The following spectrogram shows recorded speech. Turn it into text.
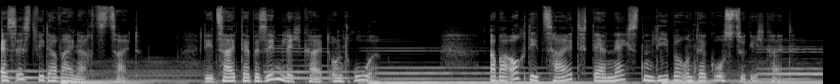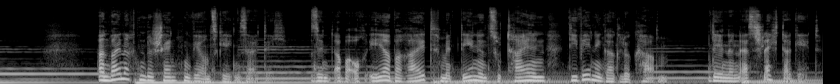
Es ist wieder Weihnachtszeit, die Zeit der Besinnlichkeit und Ruhe, aber auch die Zeit der nächsten Liebe und der Großzügigkeit. An Weihnachten beschenken wir uns gegenseitig, sind aber auch eher bereit, mit denen zu teilen, die weniger Glück haben, denen es schlechter geht.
